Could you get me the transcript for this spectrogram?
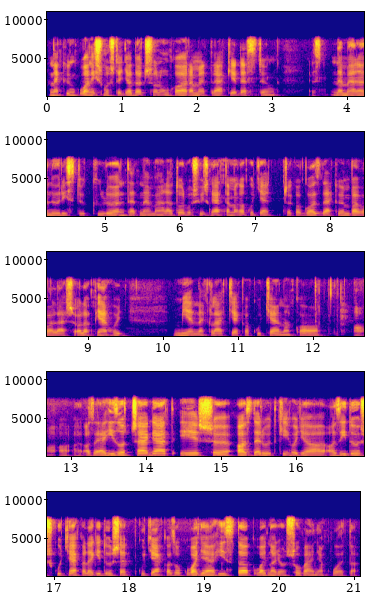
Nekünk van is most egy adatsorunk arra, mert rákérdeztünk ezt nem ellenőriztük külön, tehát nem állatorvos vizsgálta meg a kutyát, csak a gazdák önbevallása alapján, hogy milyennek látják a kutyának a, a, a, az elhízottságát, és az derült ki, hogy a, az idős kutyák, a legidősebb kutyák, azok vagy elhíztak, vagy nagyon soványak voltak.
